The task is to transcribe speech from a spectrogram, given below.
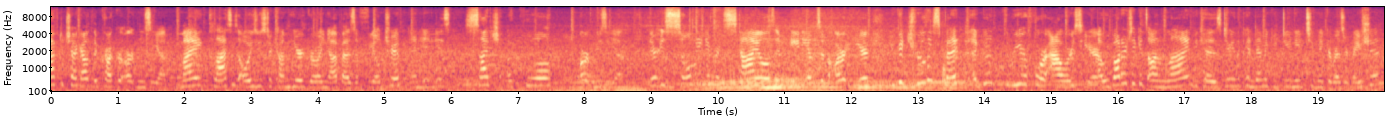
Have to check out the Crocker Art Museum. My classes always used to come here growing up as a field trip and it is such a cool art museum. There is so many different styles and mediums of art here. You could truly spend a good three or four hours here. Uh, we bought our tickets online because during the pandemic you do need to make a reservation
